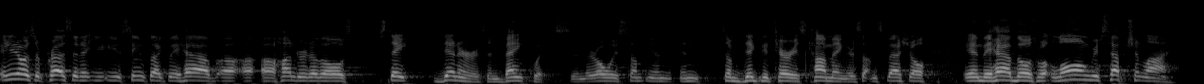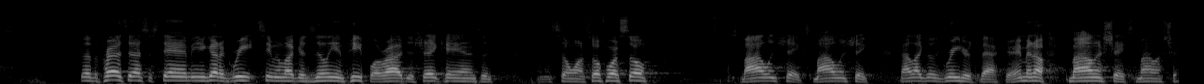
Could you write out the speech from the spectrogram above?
And you know, as a president, you, it seems like they have a, a, hundred of those state dinners and banquets, and there are always some, in, in some dignitaries coming or something special, and they have those what, long reception lines. So the president has to stand, and you got to greet seeming like a zillion people, right? Just shake hands and, and so on and so forth. So smile and shake, smile and shake. Not like those greeters back there. Amen. No, smile and shake, smile and shake.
